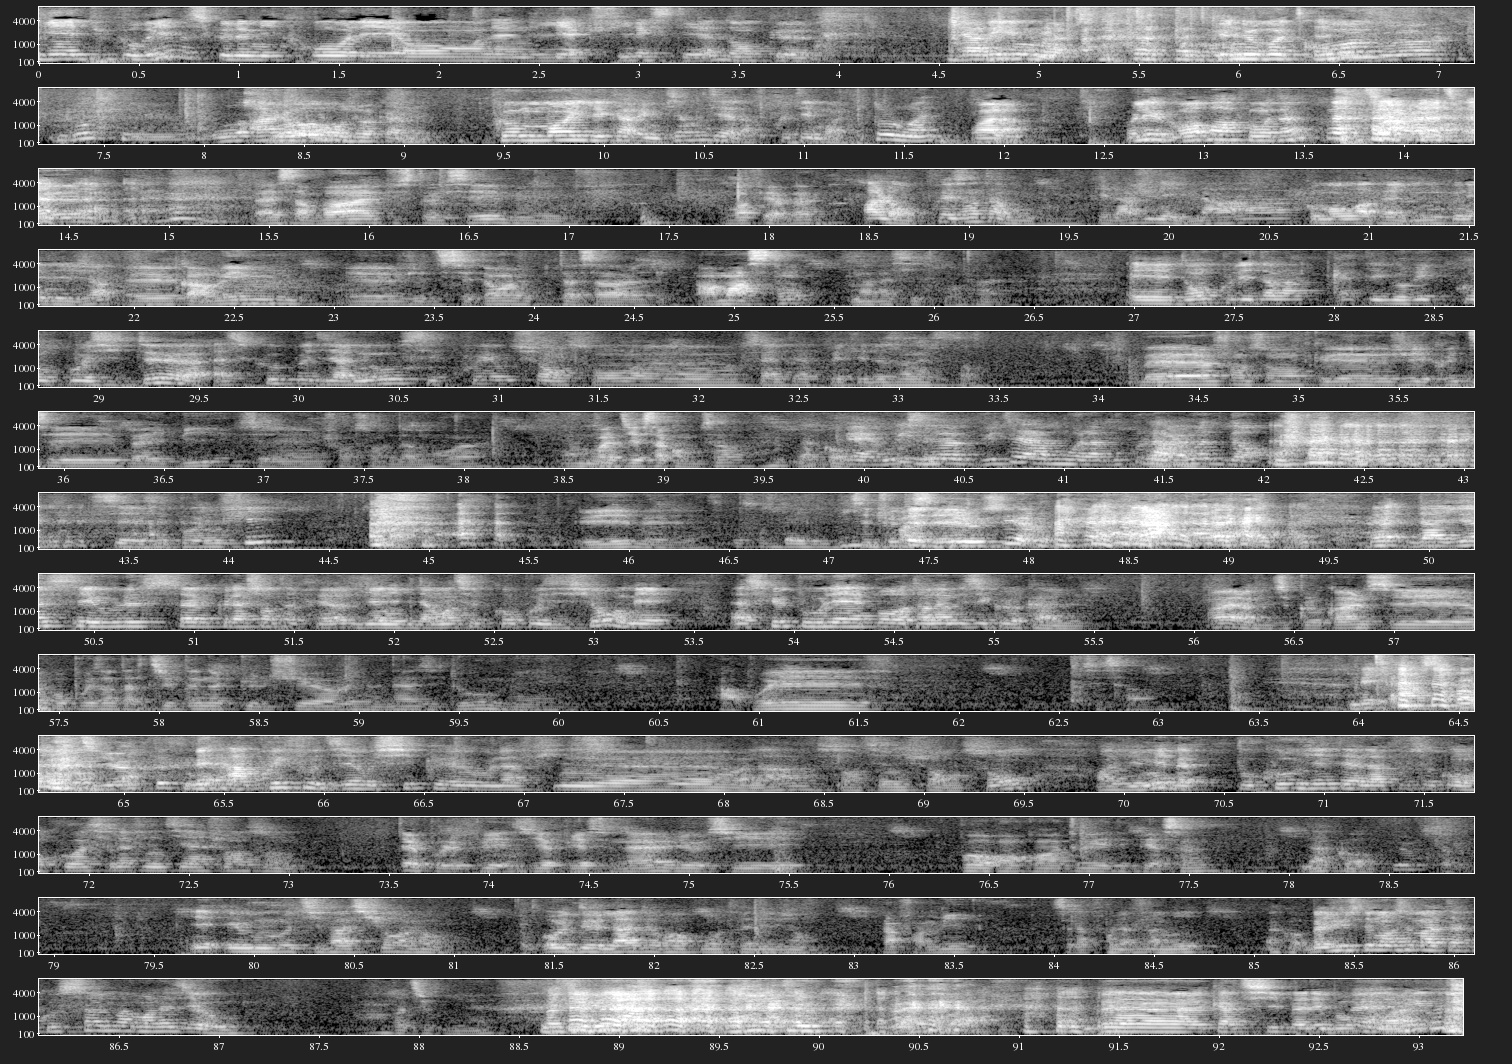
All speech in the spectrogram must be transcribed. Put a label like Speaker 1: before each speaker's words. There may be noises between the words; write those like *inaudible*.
Speaker 1: vient plus courir parce que le micro il est en fil extérieur. Donc, euh, Karim, *laughs* que nous retrouve.
Speaker 2: Bonjour.
Speaker 1: Alors,
Speaker 2: bonjour Karim.
Speaker 1: Comment il est Karim Tiens, tiens là, écoutez-moi.
Speaker 3: Trop loin.
Speaker 1: Voilà. On est grand par contre, hein.
Speaker 4: Ben, ça va, un peu stressé, mais on va faire avec.
Speaker 1: Alors, présente à vous. Quel âge il est là Comment on appelle On nous connaît déjà.
Speaker 4: Euh, Karim, euh, j'ai 17 ans, j'habite à ça en Maston.
Speaker 1: Marassi, toi. Et donc, on est dans la catégorie compositeur. Est-ce que vous pouvez dire à nous, c'est quoi votre chanson euh, vous interprétée dans un instant?
Speaker 4: Ben, la chanson que j'ai écrite, c'est Baby, c'est une chanson d'amour. On va dire ça comme ça.
Speaker 1: D'accord.
Speaker 5: Ben oui,
Speaker 1: C'est-
Speaker 5: là, vu t'es l'amour, là, beaucoup
Speaker 1: Ouais.
Speaker 5: d'amour dedans. *laughs*
Speaker 1: C'est c'est pour une fille?
Speaker 4: Oui, mais c'est du passé.
Speaker 2: aussi. Hein. *laughs*
Speaker 1: D'ailleurs, c'est vous le seul que la chanteuse créole, bien évidemment, c'est une composition, mais est-ce que pour vous, est important la musique locale?
Speaker 4: Ouais, la musique locale, c'est représentatif de notre culture réunionnaise et tout, mais après, c'est ça.
Speaker 1: mais,
Speaker 4: Je sais pas quoi dire. *laughs*
Speaker 1: mais après, il faut dire aussi que vous la fine, euh, voilà, sortir une chanson. En guillemets, ben, pourquoi vous êtes là pour ce concours? Est-ce que vous la finissez une chanson?
Speaker 4: C'était pour le plaisir personnel et aussi pour rencontrer des personnes.
Speaker 1: D'accord. Et, et une motivation alors Au-delà de rencontrer des gens?
Speaker 4: La famille, c'est la famille.
Speaker 1: Ben justement, ce matin, que seul maman l'a dit à où
Speaker 4: On va dire rien.
Speaker 1: Pas dit rien du tout. Ben, Cathy, ben, elle est beaucoup.
Speaker 5: Ben,
Speaker 1: hein.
